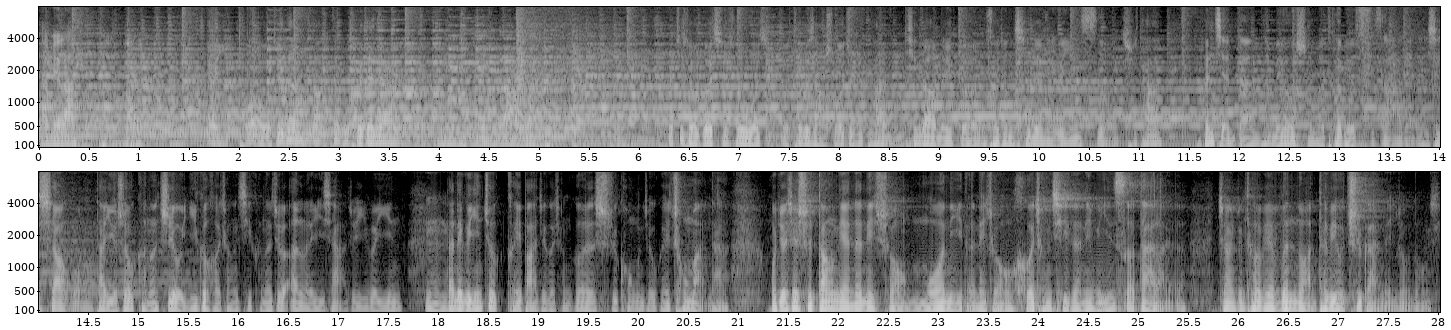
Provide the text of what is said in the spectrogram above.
还没拉手呢。啊对，演过，我觉得那那个回家家，嗯嗯。那这首歌其实我我特别想说，就是它，你听到那个合成器的那个音色，其实它很简单，它没有什么特别复杂的一些效果。它有时候可能只有一个合成器，可能就摁了一下，就一个音，嗯但那个音就可以把这个整个的时空就可以充满它。我觉得这是当年的那种模拟的那种合成器的那种音色带来的，这样一种特别温暖、特别有质感的一种东西。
